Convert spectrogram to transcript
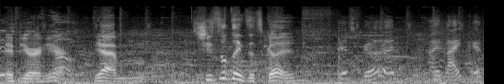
if you're here. though. Yeah, mm, she still thinks it's good. It's good. I like it.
